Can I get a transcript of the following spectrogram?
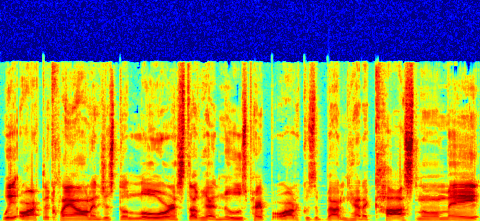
with Art the Clown and just the lore and stuff. He had newspaper articles about him. He had a costume made.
